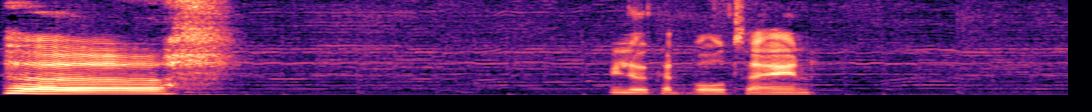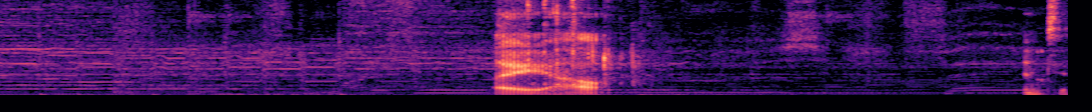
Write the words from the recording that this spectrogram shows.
Uh, we look at Voltane. Layout. Entity.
